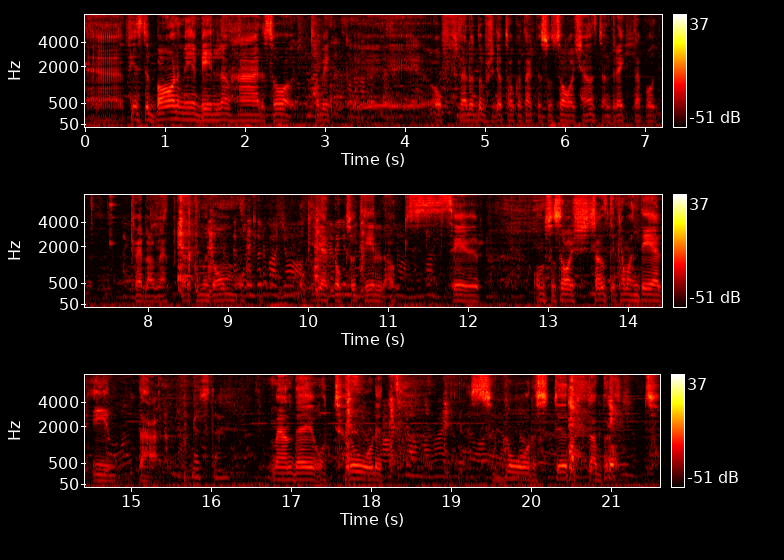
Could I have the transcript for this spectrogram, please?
Eh, finns det barn med i bilden här så tar vi eh, ofta, då försöker jag ta kontakt med socialtjänsten direkt där på kvällar och nätter. Kommer de och, och hjälper också till och se hur, om socialtjänsten kan vara en del i det här. Det. Men det är otroligt svårstyrkta brott.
